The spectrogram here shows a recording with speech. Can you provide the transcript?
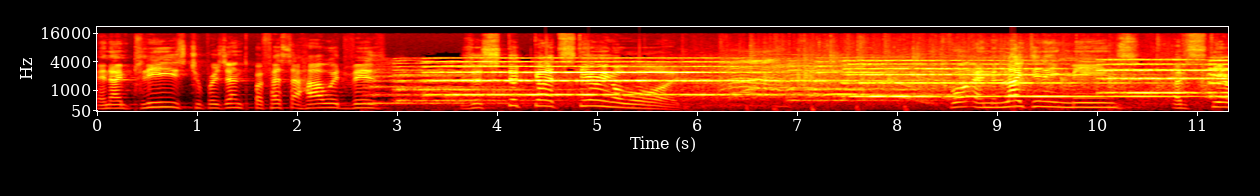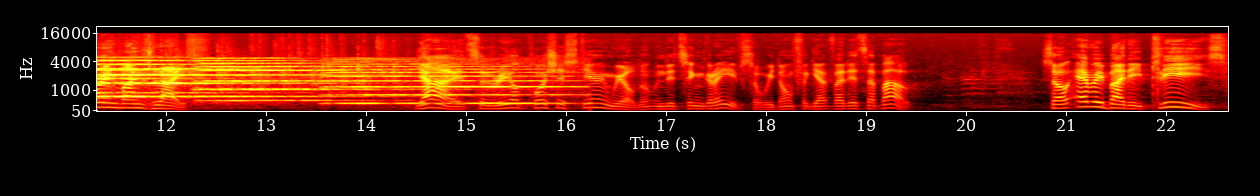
and I'm pleased to present Professor Howard with the Stuttgart Steering Award for an enlightening means of steering one's life. Yeah, it's a real Porsche steering wheel, and it's engraved, so we don't forget what it's about. So, everybody, please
